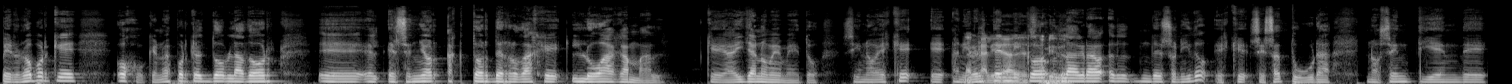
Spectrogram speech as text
Pero no porque, ojo, que no es porque el doblador, eh, el señor actor de rodaje lo haga mal que ahí ya no me meto, sino es que eh, a nivel técnico del sonido. es que se satura, no se entiende,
